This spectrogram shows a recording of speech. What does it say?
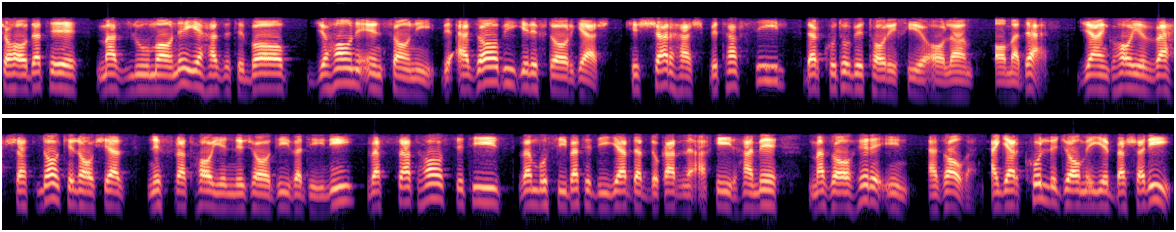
شهادت مظلومانه حضرت باب جهان انسانی به عذابی گرفتار گشت. که شرحش به تفصیل در کتب تاریخی عالم آمده است. جنگ های وحشتناک ناشی از نفرت های نژادی و دینی و صدها ستیز و مصیبت دیگر در دو قرن اخیر همه مظاهر این عذابند اگر کل جامعه بشری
